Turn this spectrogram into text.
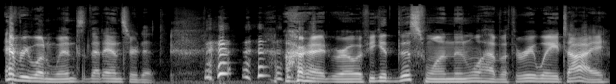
Everyone wins that answered it. All right, Row, if you get this one, then we'll have a three way tie.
